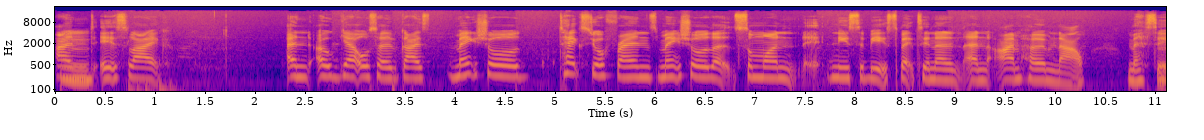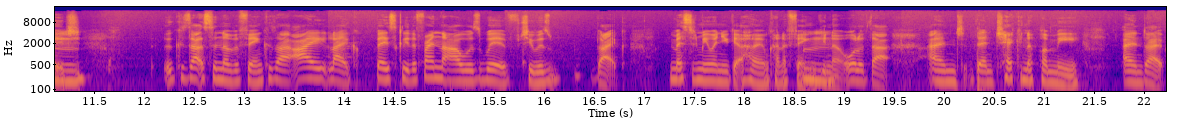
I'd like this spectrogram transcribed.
and mm. it's like, and oh yeah, also guys, make sure text your friends, make sure that someone needs to be expecting an and I'm home now message. Mm. Because that's another thing. Because I, I like basically the friend that I was with, she was like, message me when you get home, kind of thing. You mm. know, all of that, and then checking up on me, and like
